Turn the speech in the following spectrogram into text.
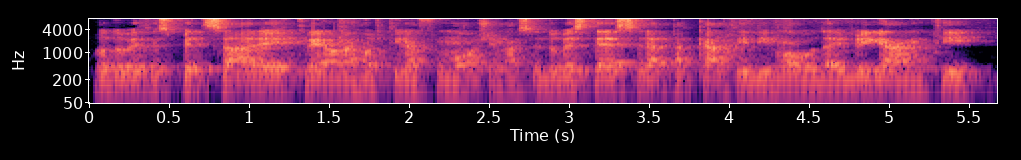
lo dovete spezzare e crea una cortina fumogena. Se doveste essere attaccati di nuovo dai briganti,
